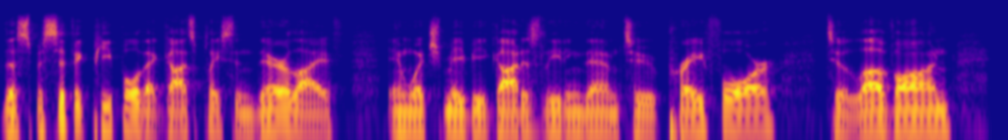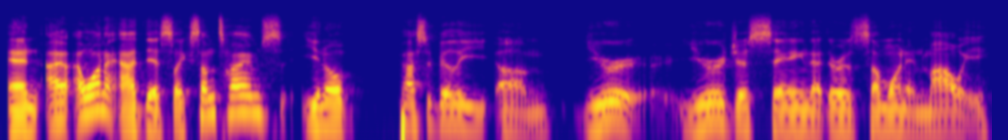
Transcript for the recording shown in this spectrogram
the specific people that God's placed in their life, in which maybe God is leading them to pray for, to love on. And I, I want to add this: like sometimes, you know, Pastor Billy, um, you're you're just saying that there was someone in Maui,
